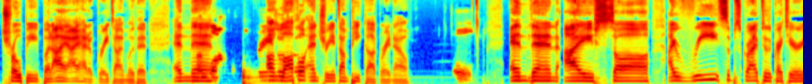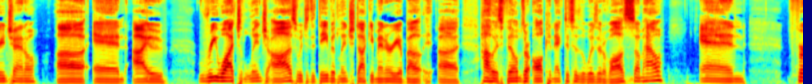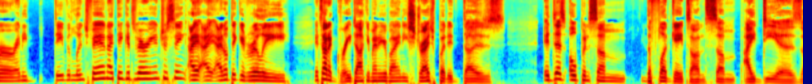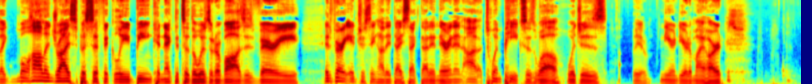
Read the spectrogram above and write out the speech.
tropey, but I I had a great time with it. And then Unlawful entry it's unlawful entry. It's on Peacock right now. Old. And then I saw I re-subscribed to the Criterion channel, uh, and I rewatched Lynch Oz, which is a David Lynch documentary about uh how his films are all connected to the Wizard of Oz somehow. And for any David Lynch fan, I think it's very interesting. I I, I don't think it really it's not a great documentary by any stretch, but it does it does open some the floodgates on some ideas like Mulholland Drive specifically being connected to the Wizard of Oz is very it's very interesting how they dissect that in there and then uh, Twin Peaks as well which is you know, near and dear to my heart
